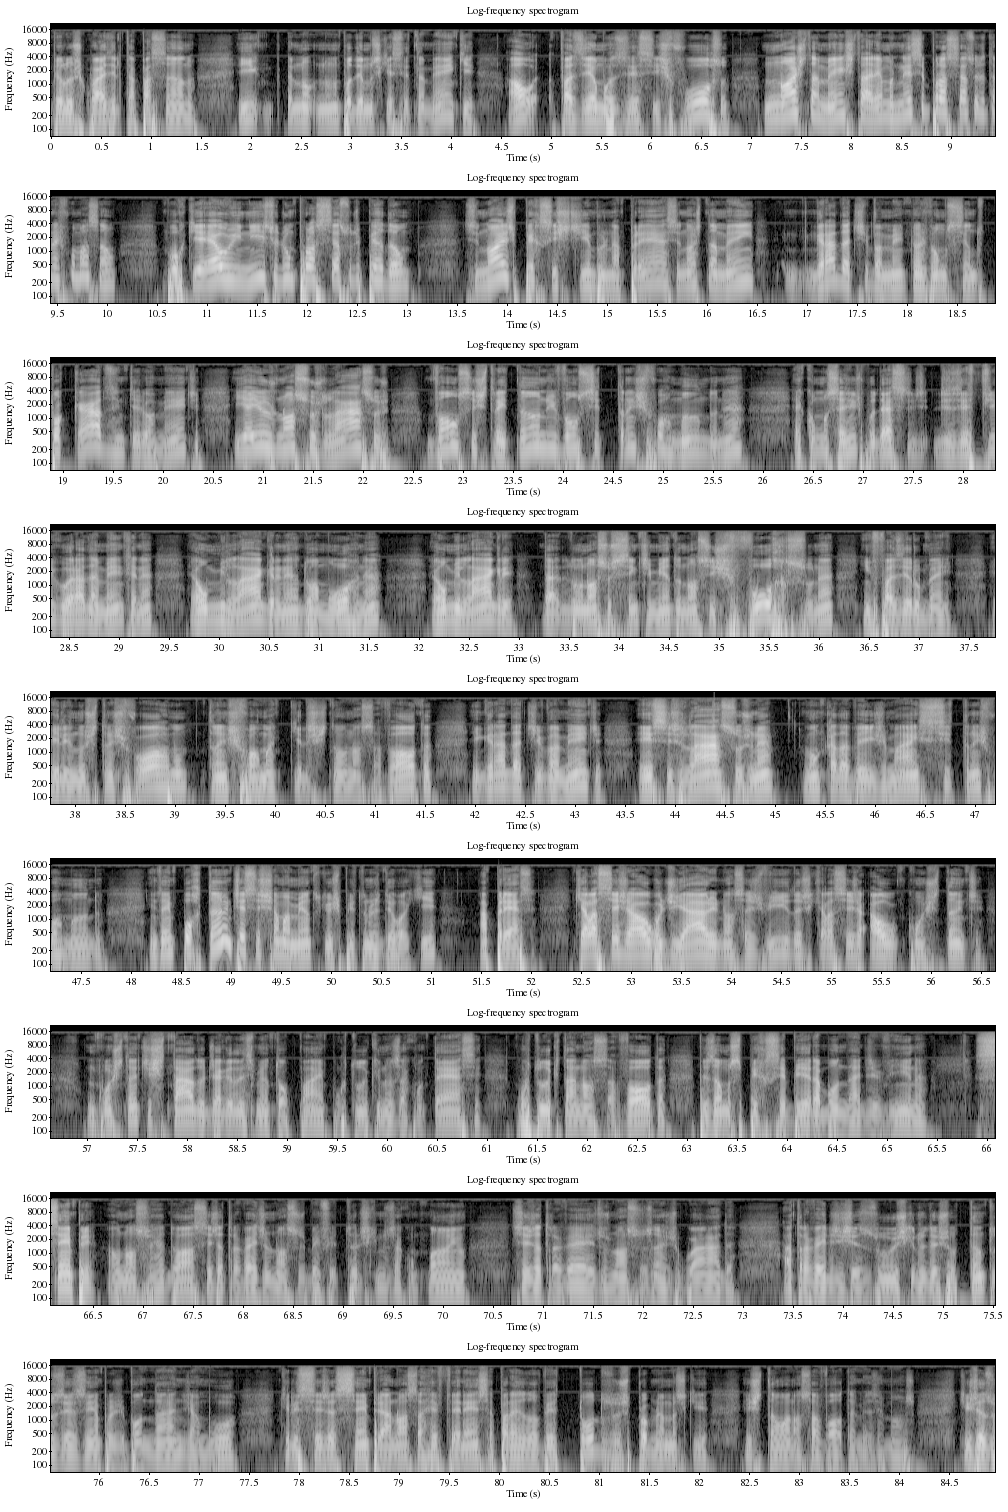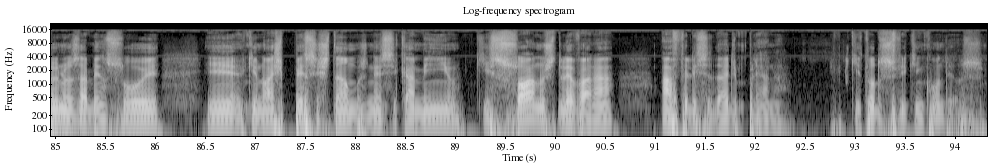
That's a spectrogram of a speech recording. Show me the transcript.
pelos quais ele está passando. E não, não podemos esquecer também que ao fazermos esse esforço, nós também estaremos nesse processo de transformação, porque é o início de um processo de perdão. Se nós persistirmos na prece, nós também gradativamente nós vamos sendo tocados interiormente e aí os nossos laços vão se estreitando e vão se transformando, né? É como se a gente pudesse dizer figuradamente, né? É o milagre, né, do amor, né? É o milagre da, do nosso sentimento, do nosso esforço, né, em fazer o bem. ele nos transforma, transforma aqueles que estão à nossa volta e gradativamente esses laços, né, vão cada vez mais se transformando. Então é importante esse chamamento que o Espírito nos deu aqui, a prece, que ela seja algo diário em nossas vidas, que ela seja algo constante, um constante estado de agradecimento ao Pai por tudo que nos acontece, por tudo que está à nossa volta. Precisamos perceber a bondade divina sempre ao nosso redor, seja através dos nossos benfeitores que nos acompanham, seja através dos nossos anjos guarda, através de Jesus que nos deixou tantos exemplos de bondade, de amor, que ele seja sempre a nossa referência para resolver todos os problemas que estão à nossa volta, meus irmãos. Que Jesus nos abençoe e que nós persistamos nesse caminho que só nos levará à felicidade plena. Que todos fiquem com Deus.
